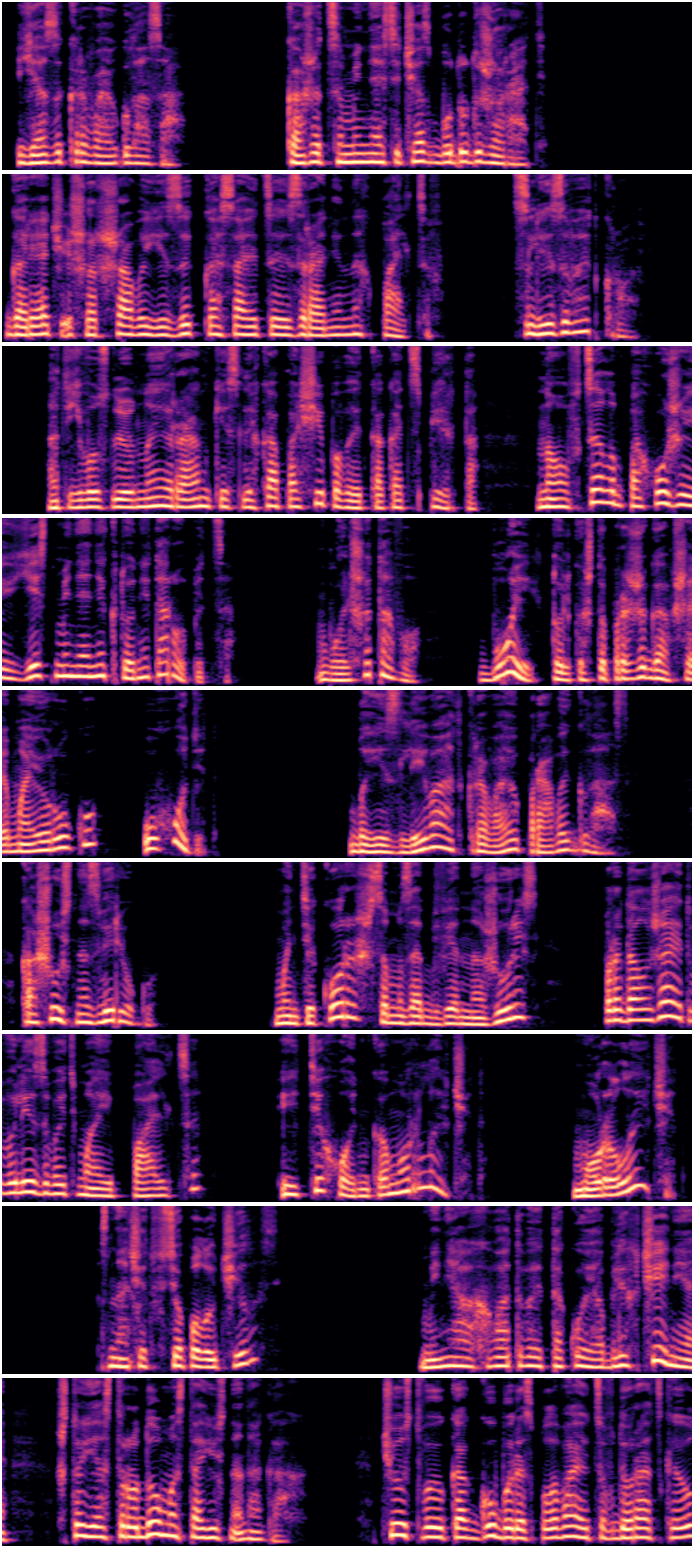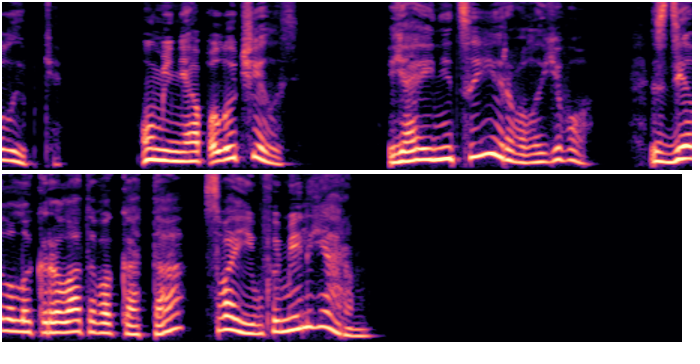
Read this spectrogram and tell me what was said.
Я закрываю глаза. Кажется, меня сейчас будут жрать. Горячий шершавый язык касается израненных пальцев, слизывает кровь. От его слюны ранки слегка пощипывает, как от спирта, но в целом, похоже, есть меня никто не торопится. Больше того, боль, только что прожигавшая мою руку, уходит. Боязливо открываю правый глаз. Кашусь на зверюгу. Мантикорыш, самозабвенно журясь, продолжает вылизывать мои пальцы и тихонько мурлычет. Мурлычет. Значит, все получилось? Меня охватывает такое облегчение, что я с трудом остаюсь на ногах. Чувствую, как губы расплываются в дурацкой улыбке. У меня получилось. Я инициировала его, сделала крылатого кота своим фамильяром.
